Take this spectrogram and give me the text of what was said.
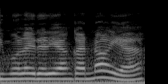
Dimulai dari angka 0 ya.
